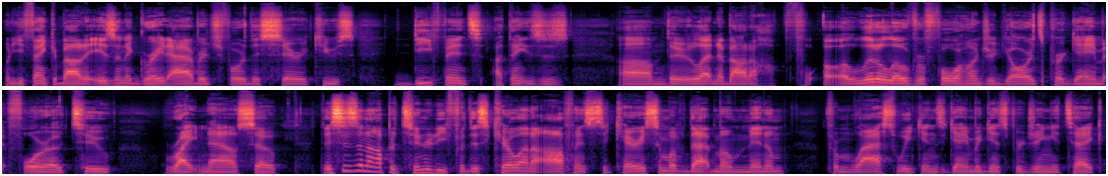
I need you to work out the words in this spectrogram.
when you think about it, isn't a great average for the Syracuse defense. I think this is um, they're letting about a, a little over 400 yards per game at 402 right now. So this is an opportunity for this Carolina offense to carry some of that momentum from last weekend's game against Virginia Tech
